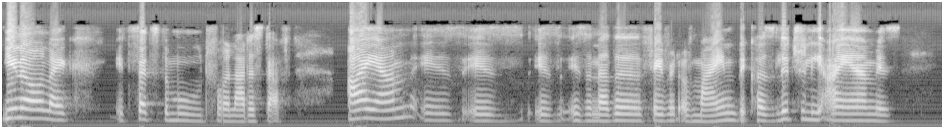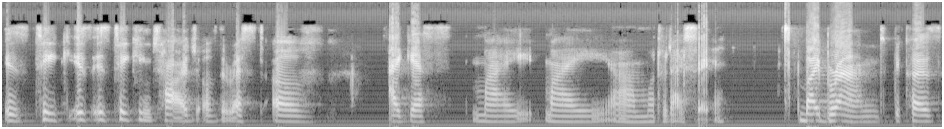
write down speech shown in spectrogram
you know like it sets the mood for a lot of stuff i am is is is is another favorite of mine because literally i am is is take is is taking charge of the rest of i guess my my um what would i say? By brand because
